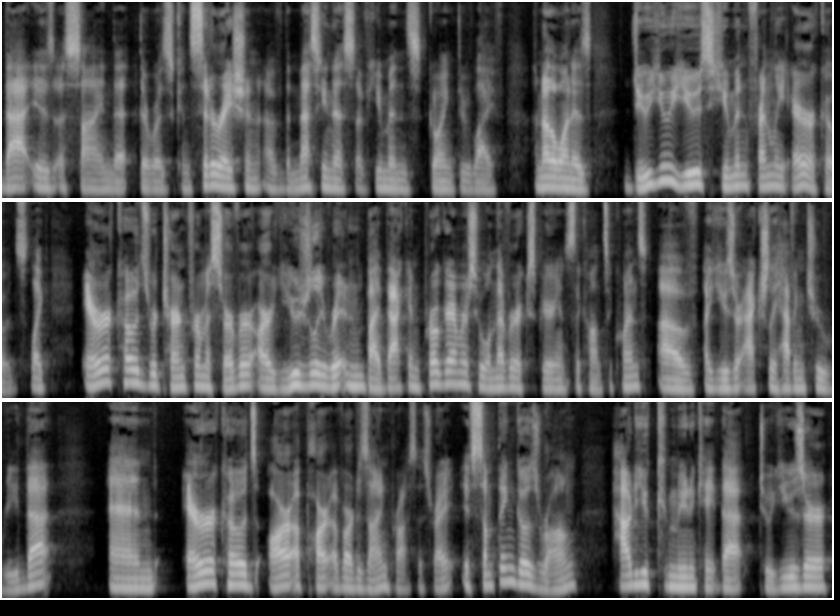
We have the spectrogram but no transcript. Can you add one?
That is a sign that there was consideration of the messiness of humans going through life. Another one is, do you use human friendly error codes? Like error codes returned from a server are usually written by backend programmers who will never experience the consequence of a user actually having to read that. And error codes are a part of our design process, right? If something goes wrong, how do you communicate that to a user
